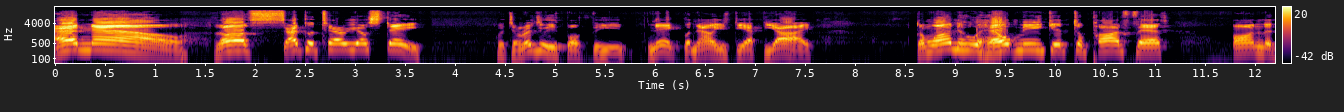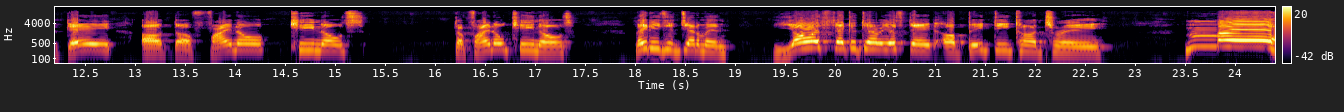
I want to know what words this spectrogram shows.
And now, the Secretary of State, which originally was supposed to be Nick, but now he's the FBI, the one who helped me get to Podfest on the day of the final keynotes, the final keynotes. Ladies and gentlemen, your Secretary of State of Big D Country, Mohawk!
